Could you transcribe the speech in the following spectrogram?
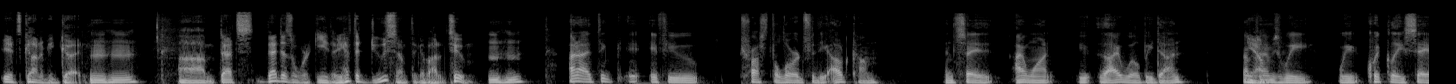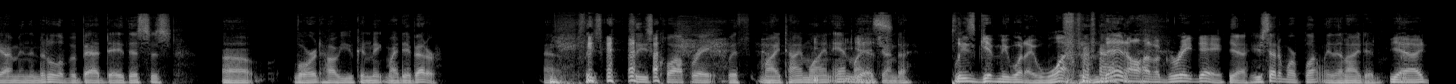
it's going to be good." Mm-hmm. um, that's that doesn't work either. You have to do something about it too. Mm-hmm. And I think if you trust the Lord for the outcome and say, "I want you, Thy will be done," sometimes we we quickly say, "I'm in the middle of a bad day. This is, uh, Lord, how you can make my day better." Uh, please, please cooperate with my timeline and my Yes. agenda. Please give me what I want, and then I'll have a great day. Yeah, you said it more bluntly than I did. Yeah, I,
